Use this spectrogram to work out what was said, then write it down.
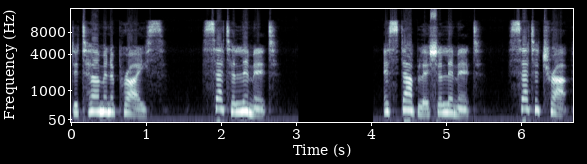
Determine a price. Set a limit. Establish a limit. Set a trap.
